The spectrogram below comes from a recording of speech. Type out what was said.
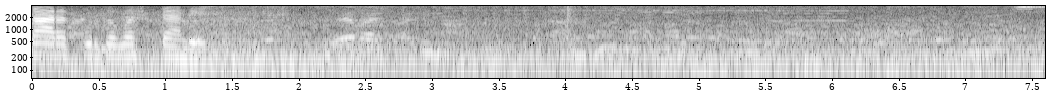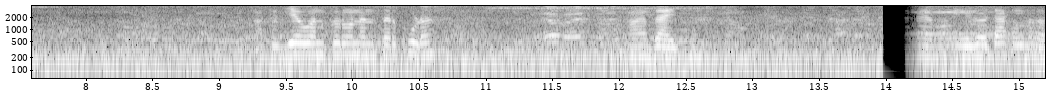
तारकपूरचं बस स्टँड आहे. आता जेवण करू नंतर पुढं. अं, जायचं. काय मग व्हिडिओ टाकला होता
